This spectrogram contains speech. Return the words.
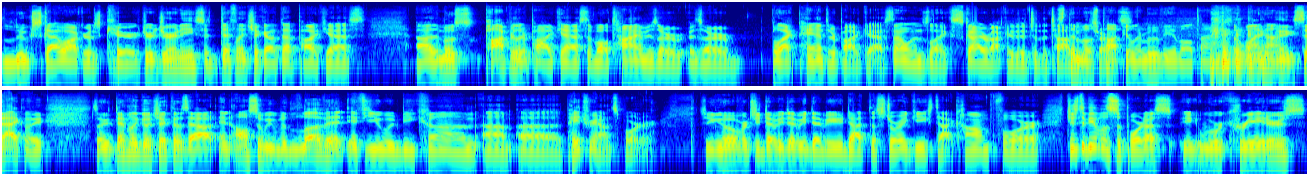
Luke Skywalker's character journey. So definitely check out that podcast. Uh, the most popular podcast of all time is our is our Black Panther podcast. That one's like skyrocketed to the top. the of most the popular movie of all time. So why not? exactly. So definitely go check those out. And also, we would love it if you would become um, a Patreon supporter. So you can go over to www.thestorygeeks.com for just to be able to support us. We're creators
